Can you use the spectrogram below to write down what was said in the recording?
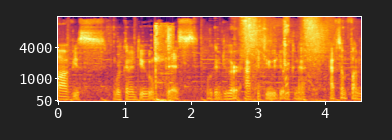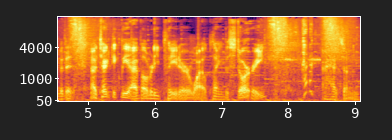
obvious. We're gonna do this. We're gonna do her aptitude we're gonna have some fun with it. Now technically I've already played her while playing the story. I had some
